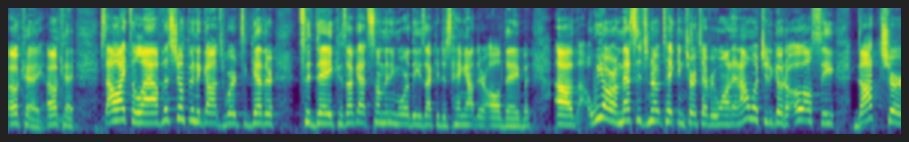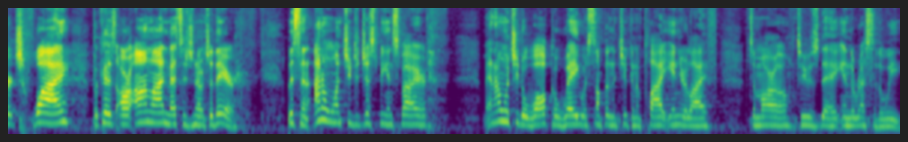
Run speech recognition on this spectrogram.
Okay, okay. So I like to laugh. Let's jump into God's word together today because I've got so many more of these. I could just hang out there all day. But uh, we are a message note taking church, everyone. And I want you to go to olc.church. Why? Because our online message notes are there. Listen, I don't want you to just be inspired. Man, I want you to walk away with something that you can apply in your life tomorrow, Tuesday, and the rest of the week.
